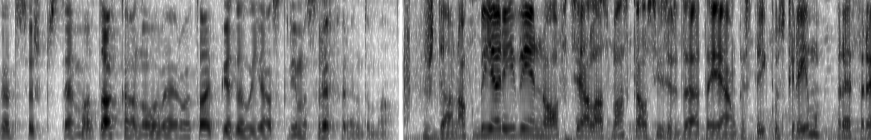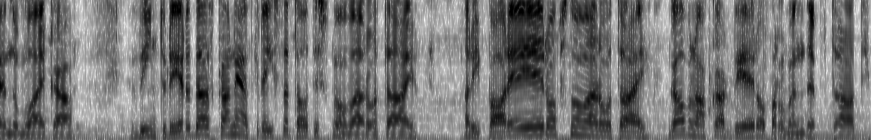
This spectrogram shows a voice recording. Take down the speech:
gada 16. martā kā novērotāji piedalījās Krimas referendumā. Ždanoka bija arī viena no oficiālās Maskavas izredzētajām, kas tika uz Krimu referendumu laikā. Viņi tur ieradās kā neatkarīgi starptautiski novērotāji. Arī pārējie Eiropas novērotāji galvenokārt bija Eiroparlamenta deputāti.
